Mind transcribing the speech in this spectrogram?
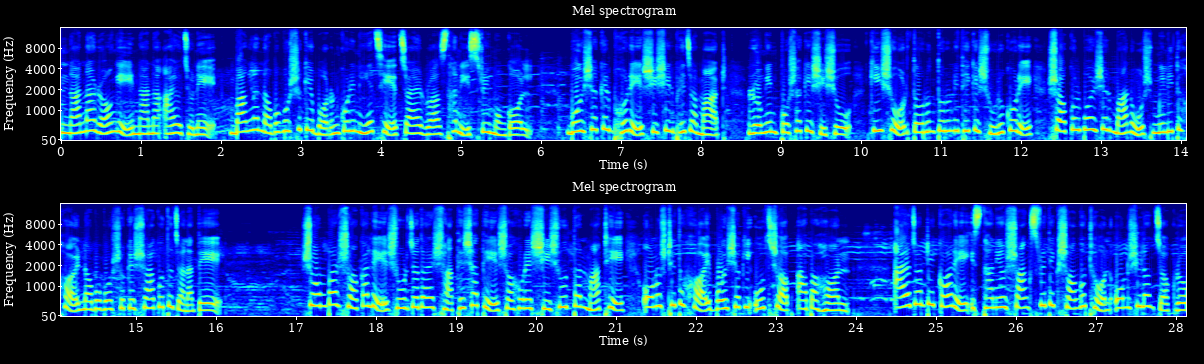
নানা রঙে নানা আয়োজনে বাংলা নববর্ষকে বরণ করে নিয়েছে চায়ের রাজধানী শ্রীমঙ্গল। বৈশাখের ভোরে শিশির ভেজা মাঠ, রঙিন পোশাকে শিশু, কিশোর, তরুণ তরুণী থেকে শুরু করে সকল বয়সের মানুষ মিলিত হয় নববর্ষকে স্বাগত জানাতে। সোমবার সকালে সূর্যোদয়ের সাথে সাথে শহরের শিশু উদ্যান মাঠে অনুষ্ঠিত হয় বৈশাখী উৎসব আবাহন। আয়োজনটি করে স্থানীয় সাংস্কৃতিক সংগঠন অনুশীলন চক্র।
